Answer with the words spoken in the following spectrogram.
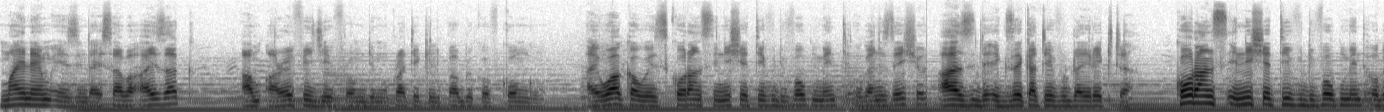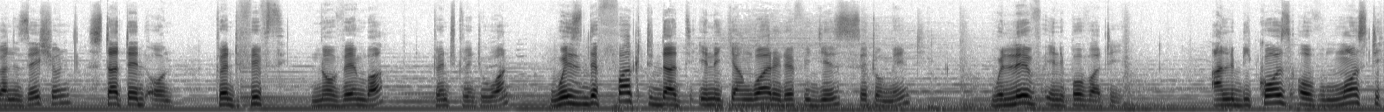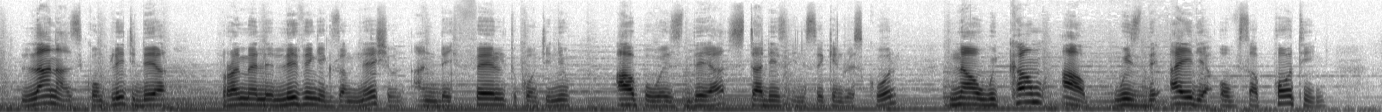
My name is Ndaisaba Isaac. I'm a refugee from Democratic Republic of Congo. I work with Corans Initiative Development Organization as the executive director. Corans Initiative Development Organization started on 25th November 2021 with the fact that in Kyangwari refugees settlement we live in poverty and because of most learners complete their primary living examination and they fail to continue up with their studies in secondary school. Now we come up with the idea of supporting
